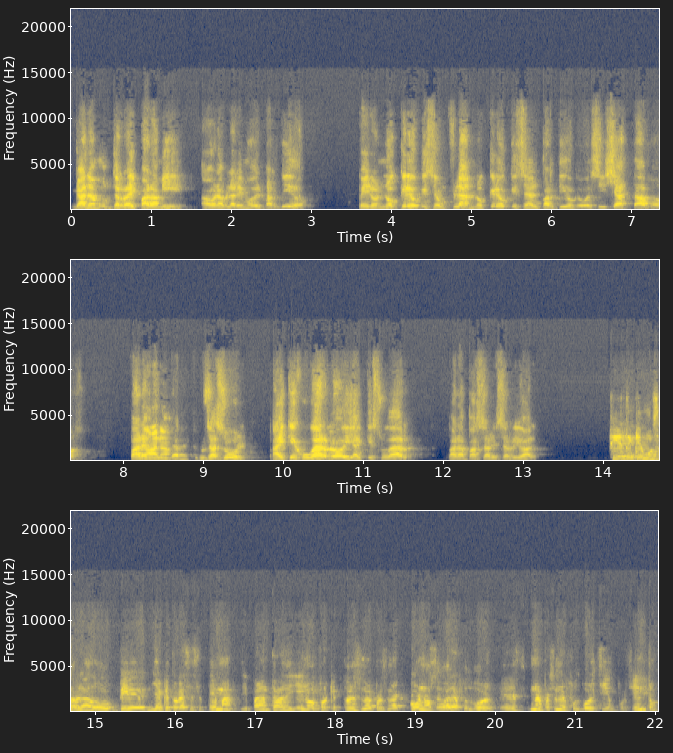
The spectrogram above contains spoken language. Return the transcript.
Gana Monterrey para mí. Ahora hablaremos del partido. Pero no creo que sea un flan, no creo que sea el partido que vos decís, ya estamos para No, enfrentar al Cruz Azul. Hay que jugarlo y hay que sudar para pasar ese rival. Fíjate que hemos hablado, pibe, ya que tocas ese tema, y para entrar de lleno, porque tú eres una persona conocedora de fútbol, eres una persona de fútbol 100%,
